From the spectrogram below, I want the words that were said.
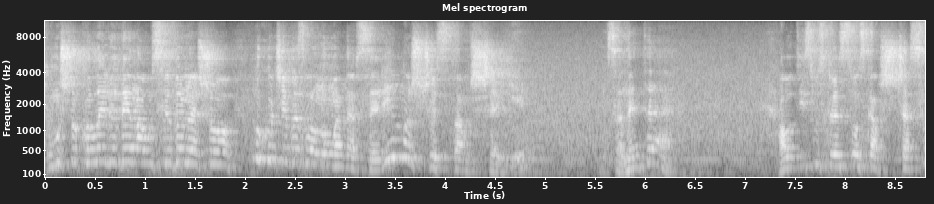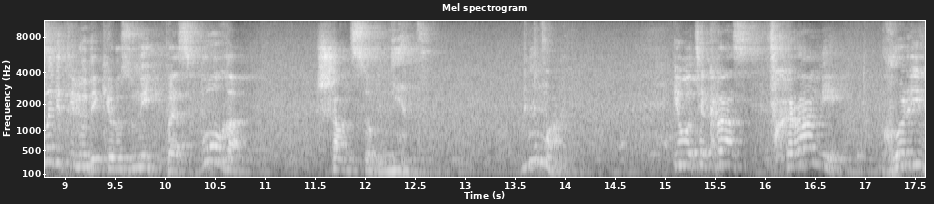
Тому що коли людина усвідомлює, що ну хоч і без ну в мене все рівно щось там ще є. Це не те. А от Ісус Христос сказав, щасливі ті люди, які розуміють, без Бога шансів нет. Немає. І от якраз в храмі горів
